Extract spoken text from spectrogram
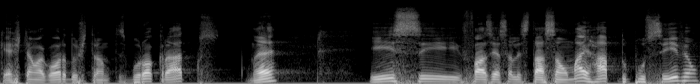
Questão agora dos trâmites burocráticos, né? E se fazer essa licitação o mais rápido possível,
